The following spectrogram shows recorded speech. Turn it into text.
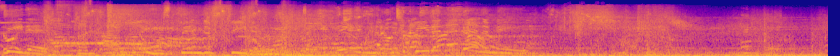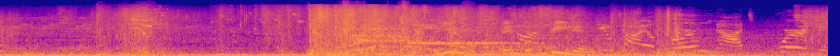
defeated. An ally has been defeated. You have defeated an enemy. You have been defeated. Futile. You're not worthy.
